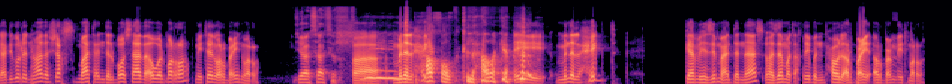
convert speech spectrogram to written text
قاعد يقول إنه هذا الشخص مات عند ال boss هذا أول مرة 240 مرة. يا ساتر فمن الحقد. حفظ كل حركة. اي من الحقد قام يهزمها عند الناس وهزمها تقريبا حوالي 40 400 مرة.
